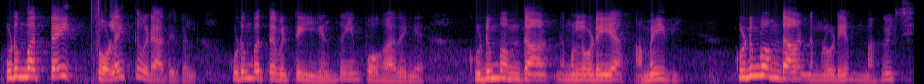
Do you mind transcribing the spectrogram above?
குடும்பத்தை தொலைத்து விடாதீர்கள். குடும்பத்தை விட்டு எங்கேயும் போகாதீங்க. குடும்பம்தான் நம்மளுடைய அமைதி. குடும்பம்தான் நம்மளுடைய மகிழ்ச்சி.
